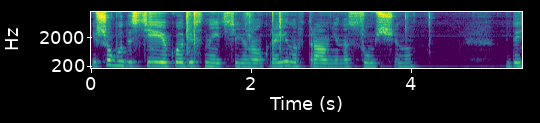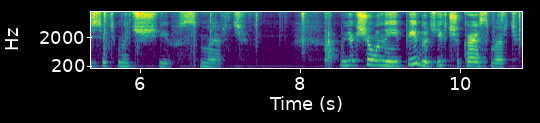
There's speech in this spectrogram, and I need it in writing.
І що буде з цією колесницею на Україну в травні, на Сумщину? 10 мечів, смерть. Ну, якщо вони і підуть, їх чекає смерть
